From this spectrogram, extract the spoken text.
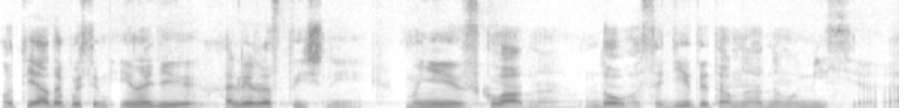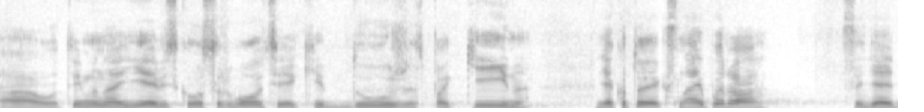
От я, допустим, іноді холерастичний. Мені складно довго сидіти там на одному місці. А от іменно є військовослужбовці, які дуже спокійно, як ото як снайпера сидять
